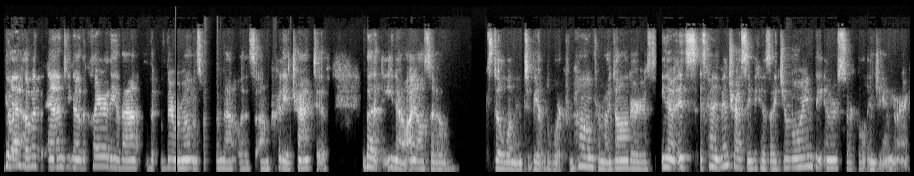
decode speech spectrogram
going yeah. home at the end, you know, the clarity of that, the, there were moments when that was um, pretty attractive. But, you know, I also still wanting to be able to work from home for my daughters. You know, it's it's kind of interesting because I joined the inner circle in January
